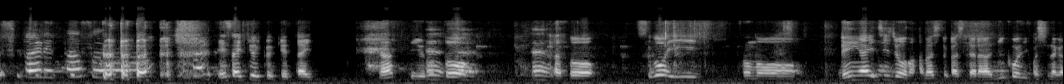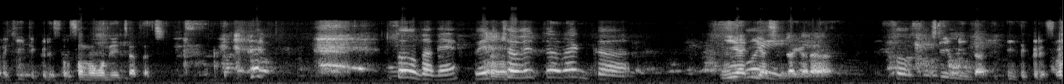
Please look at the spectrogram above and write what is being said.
疲れたそう。英才教育受けたいなっていうのと、あとすごいその恋愛事情の話とかしたらニコニコしながら聞いてくれそうそのお姉ちゃんたち そうだね。めちゃめちゃなんか、ニヤニヤしながらそうそう親身だって聞いてくれそう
